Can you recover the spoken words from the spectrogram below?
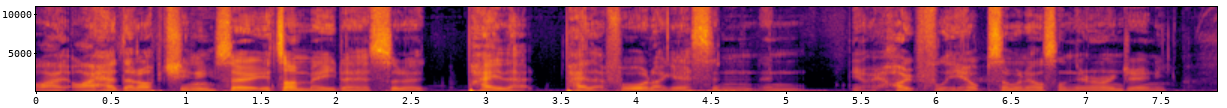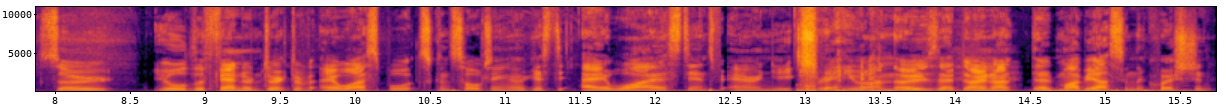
I, I had that opportunity, so it's on me to sort of pay that pay that forward, I guess, and and you know hopefully help someone else on their own journey. So you're the founder and director of AY Sports Consulting. I guess the AY stands for Aaron Yeak for anyone those that don't that might be asking the question.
